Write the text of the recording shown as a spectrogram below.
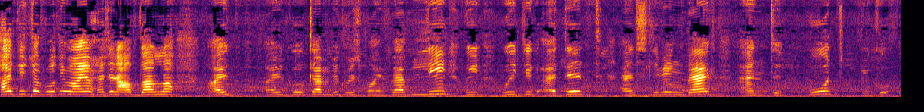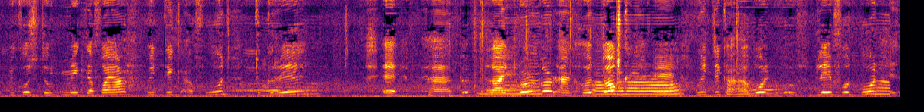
Hi, teacher Fatemah. I am Hassan Abdullah. I I go camping with my family. We we take a tent and sleeping bag and wood because, because to make the fire we take a food to grill like burger and hot dog. Uh, we take a, a ball because play football. It's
